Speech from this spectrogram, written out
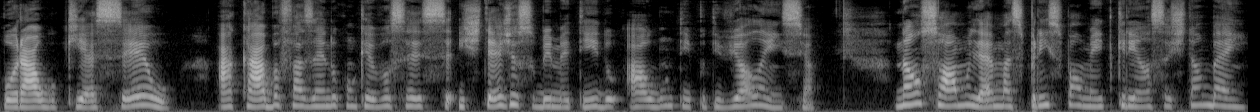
por algo que é seu, acaba fazendo com que você esteja submetido a algum tipo de violência. Não só a mulher, mas principalmente crianças também.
